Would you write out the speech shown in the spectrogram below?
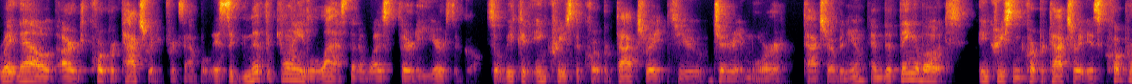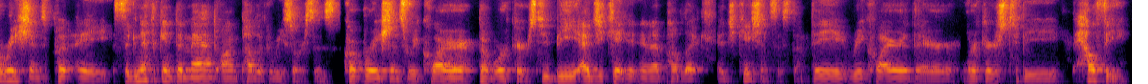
right now, our corporate tax rate, for example, is significantly less than it was 30 years ago. So we could increase the corporate tax rate to generate more tax revenue. And the thing about increasing corporate tax rate is corporations put a significant demand on public resources. Corporations require their workers to be educated in a public education system. They require their workers to be healthy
